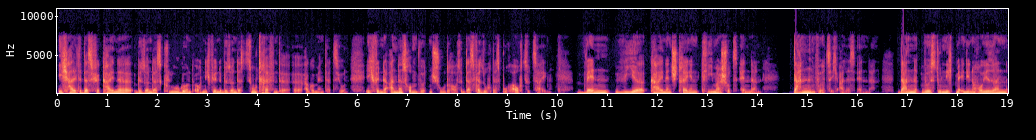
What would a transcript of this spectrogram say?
Ich halte das für keine besonders kluge und auch nicht für eine besonders zutreffende äh, Argumentation. Ich finde, andersrum wird ein Schuh draus. Und das versucht das Buch auch zu zeigen. Wenn wir keinen strengen Klimaschutz ändern, dann wird sich alles ändern. Dann wirst du nicht mehr in den Häusern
